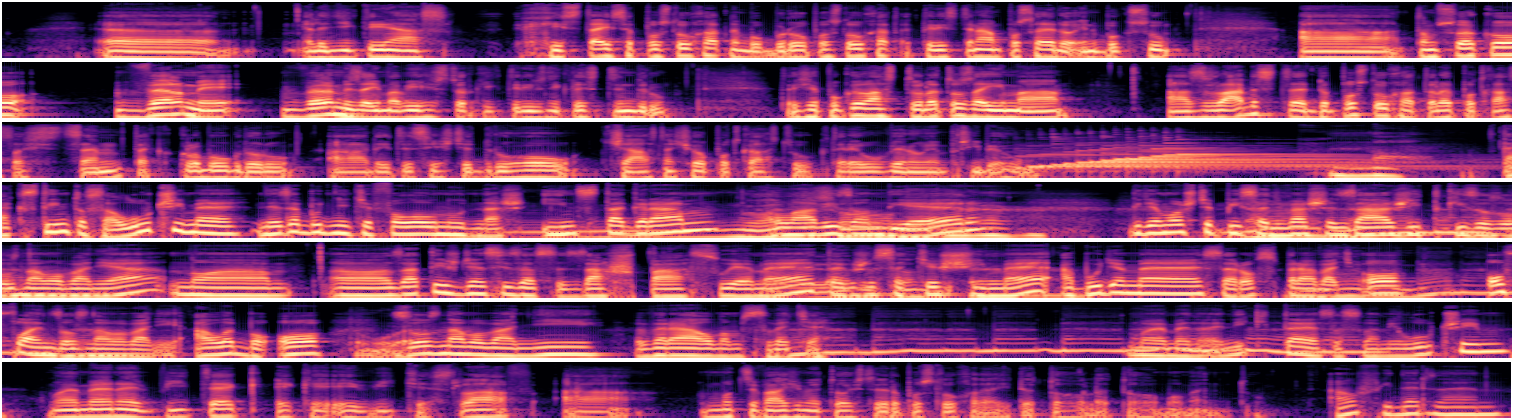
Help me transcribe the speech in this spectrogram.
eh, lidí, kteří nás chystají se poslouchat nebo budou poslouchat a který jste nám poslali do inboxu. A tam jsou jako velmi, velmi zajímavé historky, které vznikly z Tinderu. Takže pokud vás tohle to zajímá a zvládli jste doposlouchat tenhle podcast až sem, tak klobouk dolů a dejte si ještě druhou část našeho podcastu, kterou věnujeme příběhům. No, tak s týmto sa lúčime. Nezabudnite follownúť náš Instagram Love kde môžete písať vaše zážitky zo zoznamovania. No a, za týždeň si zase zašpásujeme, takže sa tešíme a budeme sa rozprávať o offline zoznamovaní alebo o zoznamovaní v reálnom svete. Moje meno je Nikita, ja sa s vami lúčim. Moje jméno je Vítek, a.k.a. Vítězslav a moc si vážíme toho, že jste doposlouchali do tohohle toho momentu. Auf Wiedersehen.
